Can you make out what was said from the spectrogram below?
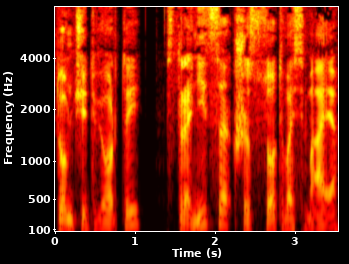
том 4, страница 608.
